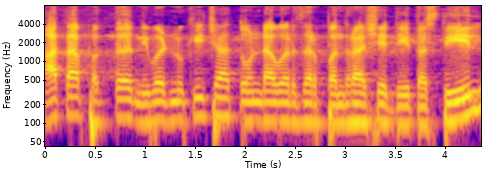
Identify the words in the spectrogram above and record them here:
आता फक्त निवडणुकीच्या तोंडावर जर पंधराशे देत असतील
